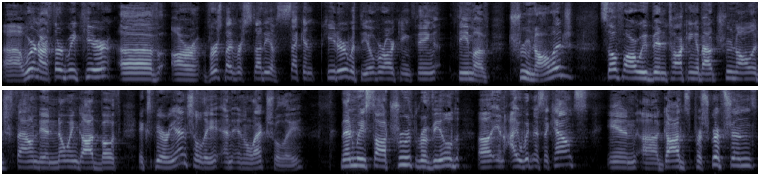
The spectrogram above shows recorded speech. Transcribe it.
uh, we're in our third week here of our verse by verse study of Second Peter with the overarching thing, theme of true knowledge. So far, we've been talking about true knowledge found in knowing God both experientially and intellectually. Then we saw truth revealed uh, in eyewitness accounts, in uh, God's prescriptions,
